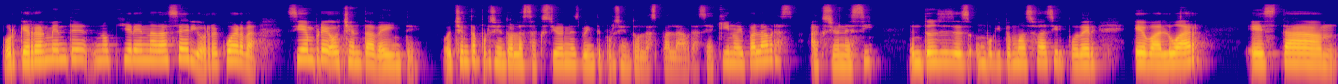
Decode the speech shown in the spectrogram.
porque realmente no quieren nada serio. Recuerda, siempre 80-20. 80% las acciones, 20% las palabras. Y aquí no hay palabras, acciones sí. Entonces es un poquito más fácil poder evaluar esta mm,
